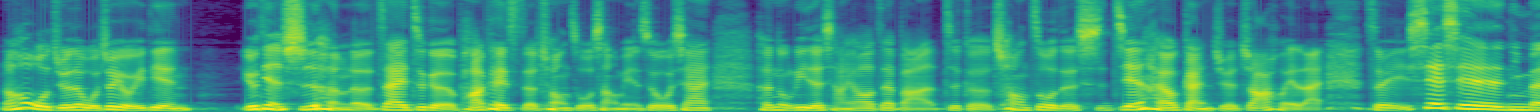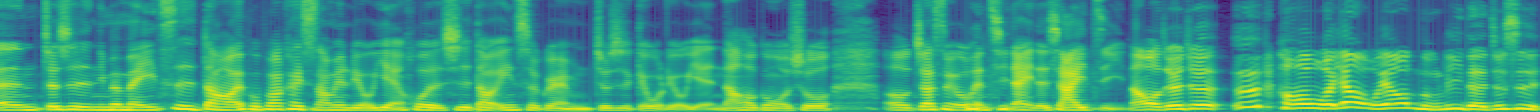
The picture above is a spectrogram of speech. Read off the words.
然后我觉得我就有一点。有点失衡了，在这个 podcast 的创作上面，所以我现在很努力的想要再把这个创作的时间还有感觉抓回来。所以谢谢你们，就是你们每一次到 Apple Podcast 上面留言，或者是到 Instagram 就是给我留言，然后跟我说，哦，Justin，我很期待你的下一集。然后我就觉得，嗯，好，我要我要努力的，就是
